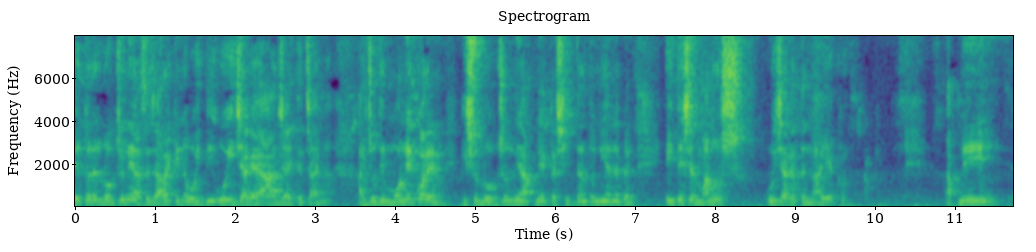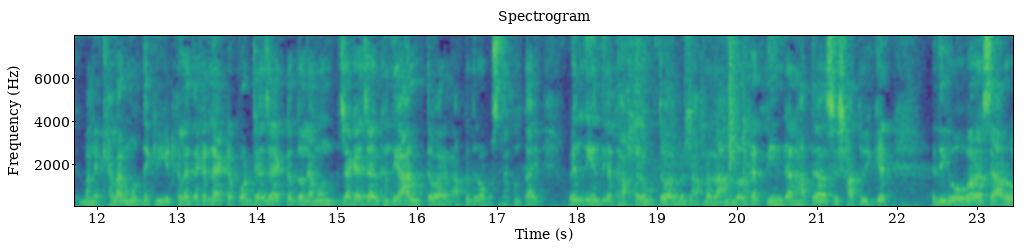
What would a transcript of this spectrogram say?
ভেতরের লোকজনই আছে যারা কিনা ওই দি ওই জায়গায় আর যাইতে চায় না। আর যদি মনে করেন কিছু লোকজন নিয়ে আপনি একটা সিদ্ধান্ত নিয়ে নেবেন, এই দেশের মানুষ ওই জায়গাতে নাই এখন। আপনি মানে খেলার মধ্যে ক্রিকেট খেলায় দেখেন না, একটা পর্যায়ে যায়, একটা দল এমন জায়গায় যায়, ওখান থেকে আর উঠতে পারেন আপনাদের অবস্থা এখন তাই। ওখান এখান থেকে ধাপ করে উঠতে পারবেন না। আপনার রান দরকার তিন রান, হাতে আছে সাত উইকেট এদিকে ওভার আছে আরও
